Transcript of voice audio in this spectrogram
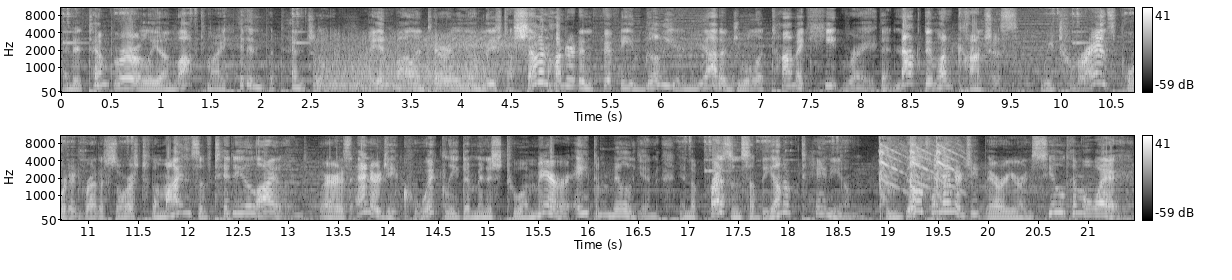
and it temporarily unlocked my hidden potential. I involuntarily unleashed a 750 billion yottajoule atomic heat ray that knocked him unconscious. We transported Rhedosaurus to the mines of Tidial Island, where his energy quickly diminished to a mere 8 million in the presence of the unobtainium. We built an energy barrier and sealed him away,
